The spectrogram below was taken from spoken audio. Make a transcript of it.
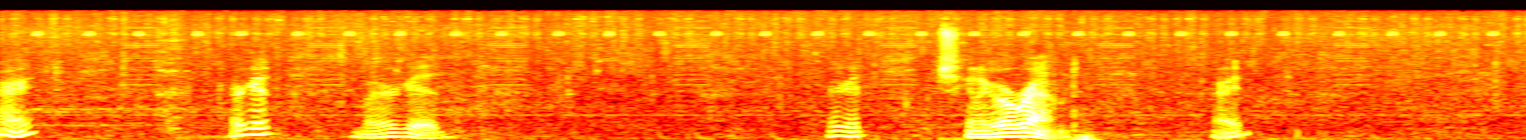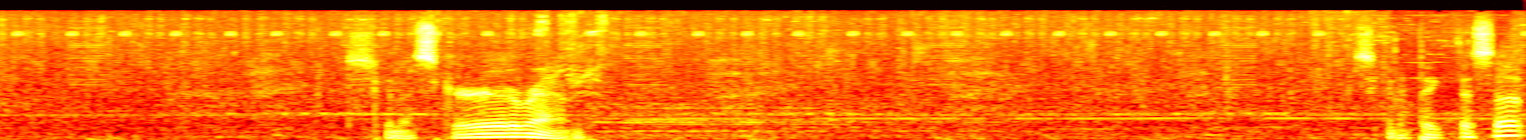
Alright. We're good. We're good. We're Just gonna go around. Right? Just gonna skirt around. Just gonna pick this up.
